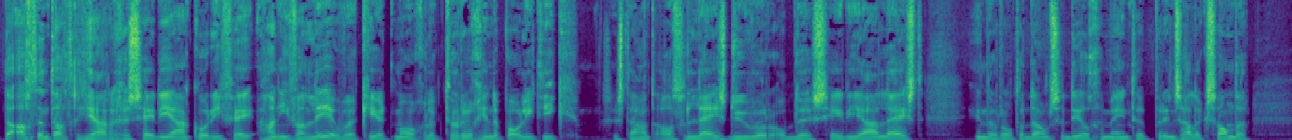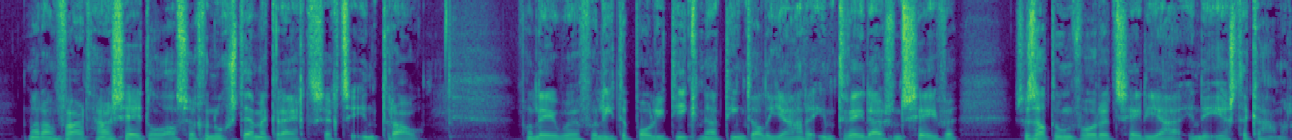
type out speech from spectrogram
De 88-jarige CDA-corrivé Hanny van Leeuwen keert mogelijk terug in de politiek. Ze staat als lijstduwer op de CDA-lijst in de Rotterdamse deelgemeente Prins Alexander. Maar aanvaardt haar zetel als ze genoeg stemmen krijgt, zegt ze in Trouw. Van Leeuwen verliet de politiek na tientallen jaren in 2007. Ze zat toen voor het CDA in de Eerste Kamer.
